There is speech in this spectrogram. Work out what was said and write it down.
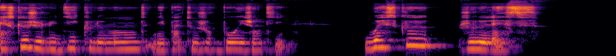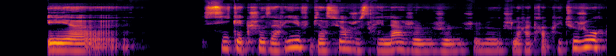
Est-ce que je lui dis que le monde n'est pas toujours beau et gentil? Ou est-ce que je le laisse? Et euh, si quelque chose arrive, bien sûr, je serai là, je le rattraperai toujours.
